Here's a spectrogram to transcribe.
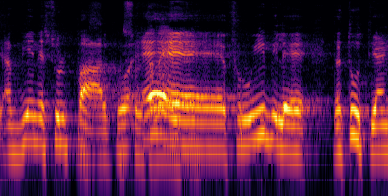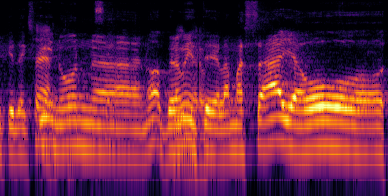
avviene sul palco è fruibile da tutti, anche da certo, chi non, sì. no, veramente Libero. la massaia o,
